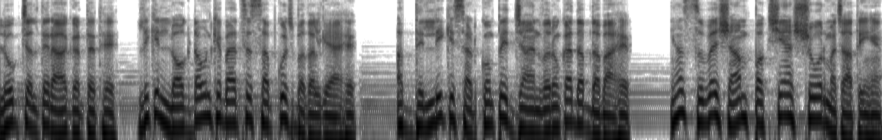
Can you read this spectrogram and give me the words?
लोग चलते रहा करते थे, लेकिन लॉकडाउन के बाद से सब कुछ बदल गया है। अब दिल्ली की सड़कों पे जानवरों का दबदबा है। यहाँ सुबह शाम पक्षियाँ शोर मचाती हैं।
